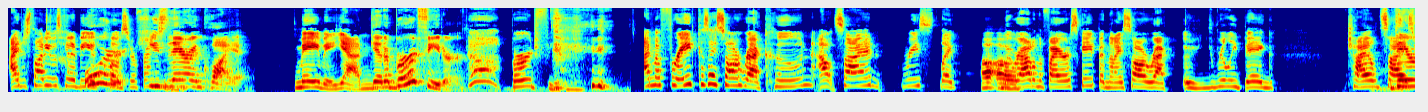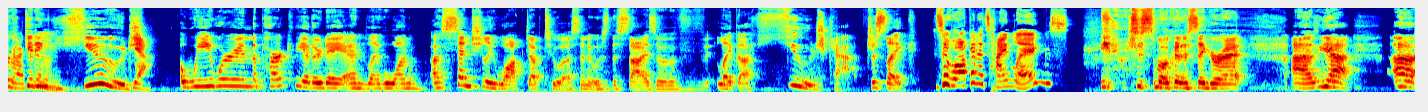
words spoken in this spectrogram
i just thought he was going to be Or a closer friend he's there and quiet. maybe yeah Get a bird feeder. bird feeder. i'm afraid because i saw a raccoon outside Reese, like Uh we were out on the fire escape and then i saw a, rac- a really big child-sized They're raccoon getting huge. Yeah. We were in the park the other day and like one essentially walked up to us and it was the size of like a huge cat. Just like is it walking its hind legs was just smoking a cigarette. Uh, yeah. Uh,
